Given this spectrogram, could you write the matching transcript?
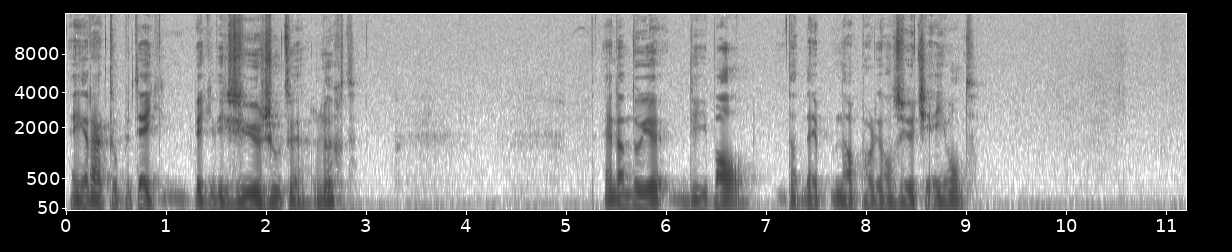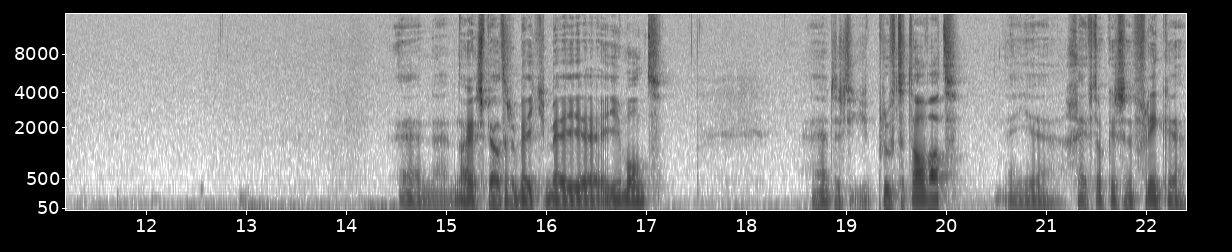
En je ruikt ook meteen een beetje die zuurzoete lucht. En dan doe je die bal, dat Napoleon zuurtje, in je mond. En uh, nou, je speelt er een beetje mee uh, in je mond. Hè, dus je proeft het al wat. En je geeft ook eens een flinke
